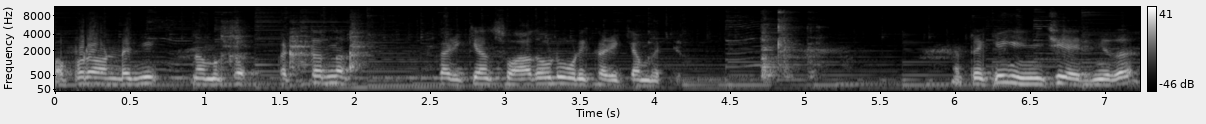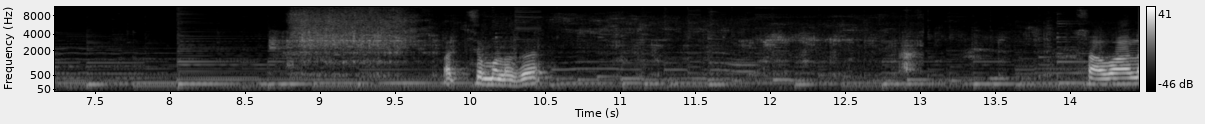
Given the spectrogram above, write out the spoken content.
പപ്പടം ഉണ്ടെങ്കിൽ നമുക്ക് പെട്ടെന്ന് കഴിക്കാൻ സ്വാദോടു കൂടി കഴിക്കാൻ പറ്റും. അത്തേക്ക് ഇഞ്ചി അരിഞ്ഞത് പച്ചമുളക് സവാള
